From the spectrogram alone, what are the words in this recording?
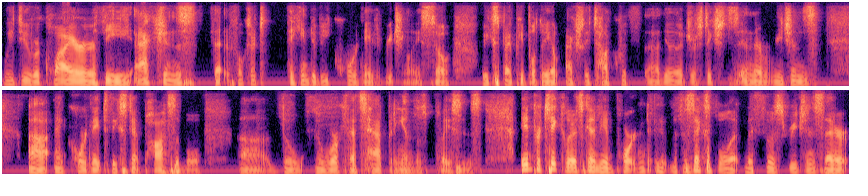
we do require the actions that folks are taking to be coordinated regionally. So we expect people to actually talk with uh, the other jurisdictions in their regions uh, and coordinate to the extent possible uh, the, the work that's happening in those places. In particular, it's going to be important with this next bullet with those regions that are,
